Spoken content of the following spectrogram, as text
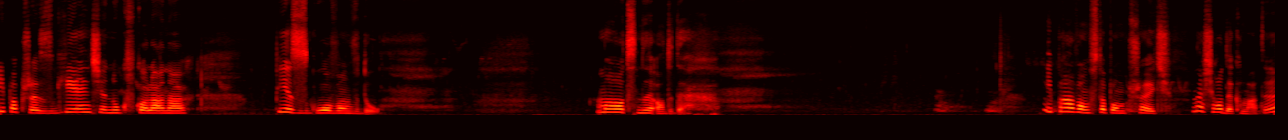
I poprzez zgięcie nóg w kolanach, pies z głową w dół. Mocny oddech. I prawą stopą przejdź na środek maty.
